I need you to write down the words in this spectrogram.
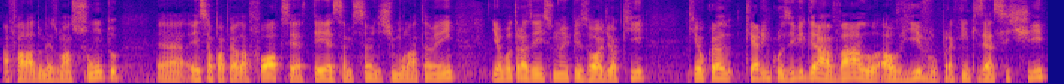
a falar do mesmo assunto. É, esse é o papel da Fox, é ter essa missão de estimular também. E eu vou trazer isso num episódio aqui, que eu quero inclusive gravá-lo ao vivo para quem quiser assistir,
